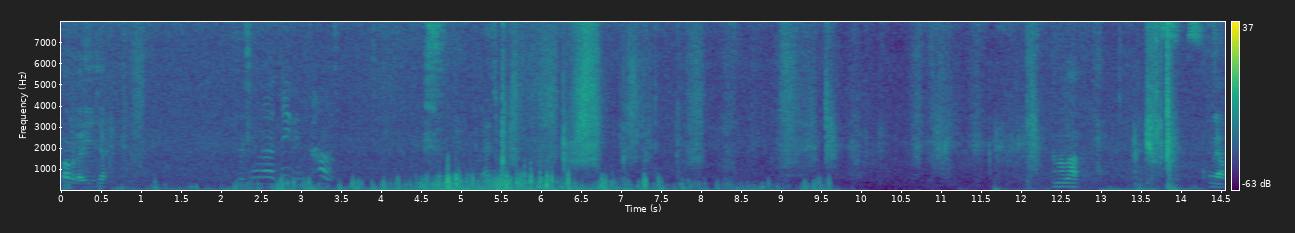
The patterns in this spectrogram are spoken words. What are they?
爸爸来一下。我现在这边烫。看到吧？看到没有？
